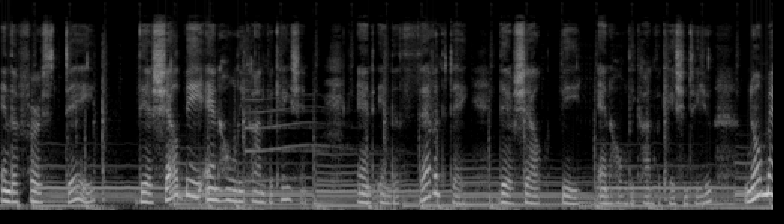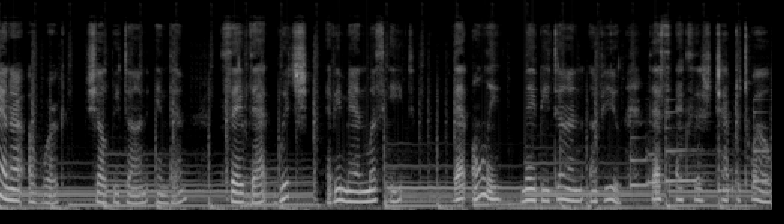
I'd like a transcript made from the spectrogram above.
in the first day there shall be an holy convocation, and in the seventh day there shall be an holy convocation to you. No manner of work shall be done in them, save that which every man must eat, that only may be done of you. That's Exodus chapter 12,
